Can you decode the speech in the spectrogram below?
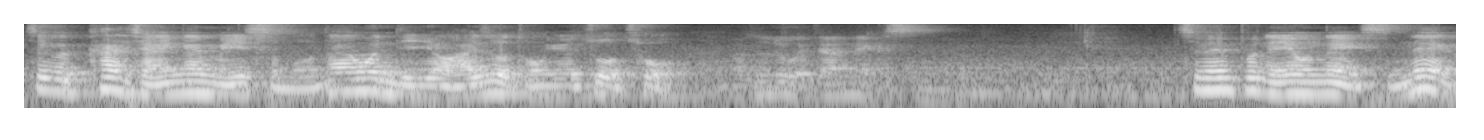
这个看起来应该没什么，但是问题哦，还是有同学做错。老师如果加 next，这边不能用 next，那个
